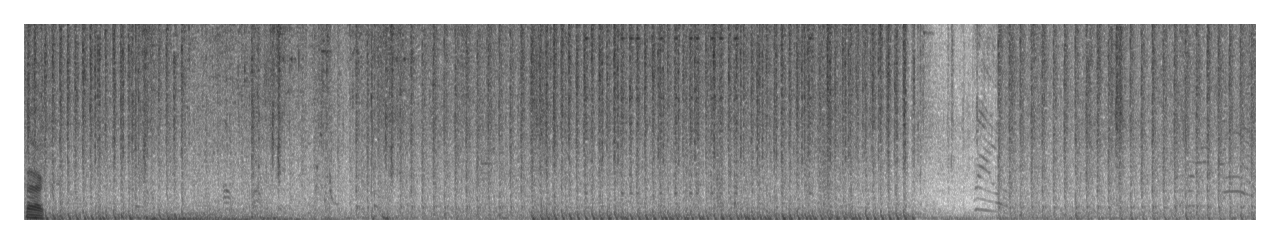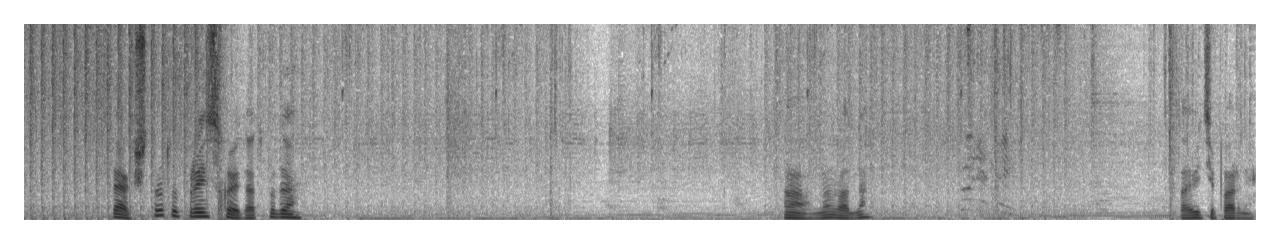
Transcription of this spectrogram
Так. Так, что тут происходит? Откуда? А, ну ладно. Ловите парни.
